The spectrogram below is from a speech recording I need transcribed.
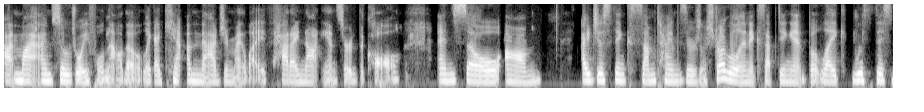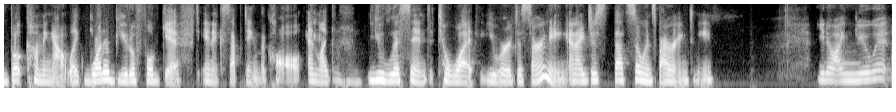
I, my, I'm so joyful now though. Like I can't imagine my life had I not answered the call. And so, um, I just think sometimes there's a struggle in accepting it. But like with this book coming out, like what a beautiful gift in accepting the call. And like mm-hmm. you listened to what you were discerning. And I just, that's so inspiring to me. You know, I knew it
